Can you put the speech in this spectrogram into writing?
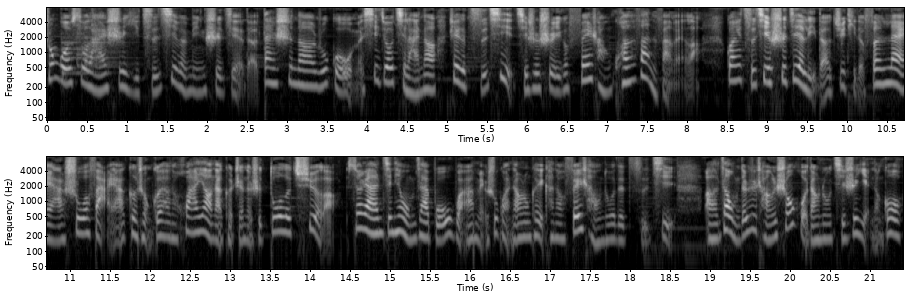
中国素来是以瓷器闻名世界的，但是呢，如果我们细究起来呢，这个瓷器其实是一个非常宽泛的范围了。关于瓷器世界里的具体的分类啊、说法呀、各种各样的花样，那可真的是多了去了。虽然今天我们在博物馆啊、美术馆当中可以看到非常多的瓷器，啊，在我们的日常生活当中，其实也能够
